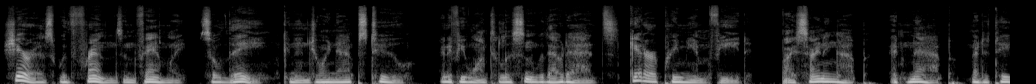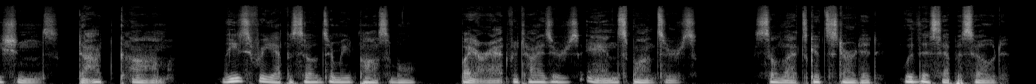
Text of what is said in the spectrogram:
Share us with friends and family so they can enjoy naps too. And if you want to listen without ads, get our premium feed by signing up at napmeditations.com. These free episodes are made possible by our advertisers and sponsors. So let's get started with this episode,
